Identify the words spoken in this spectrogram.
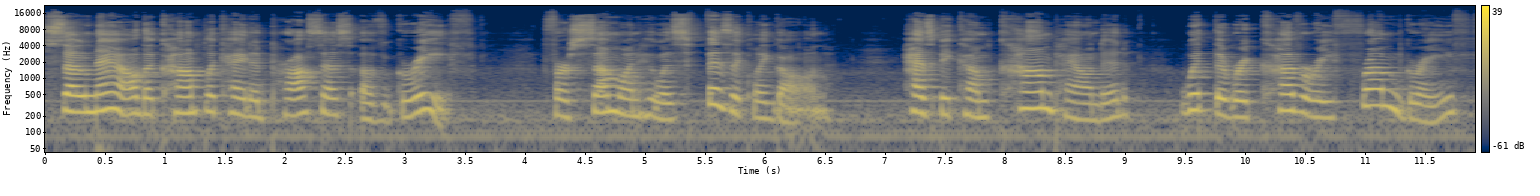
So now the complicated process of grief for someone who is physically gone has become compounded with the recovery from grief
